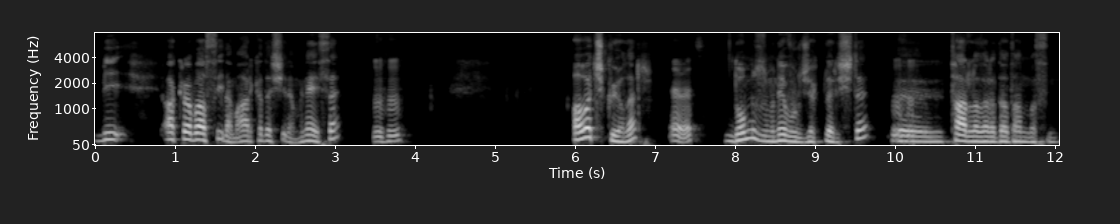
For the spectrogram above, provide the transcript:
bir akrabasıyla mı arkadaşıyla mı neyse hı hı. ava çıkıyorlar. Evet. Domuz mu ne vuracaklar işte. E, tarlalara dadanmasın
